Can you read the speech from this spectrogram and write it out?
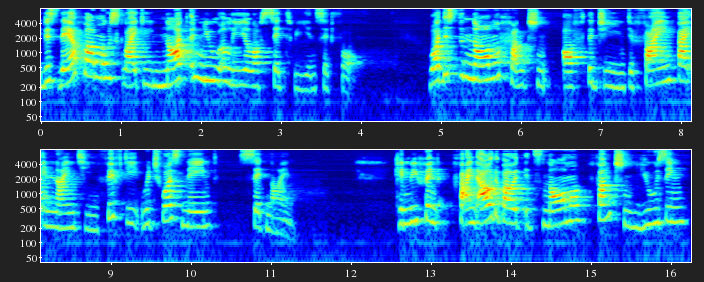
It is therefore most likely not a new allele of ced-3 and ced-4. What is the normal function of the gene defined by N1950, which was named ced-9? Can we find, find out about its normal function using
